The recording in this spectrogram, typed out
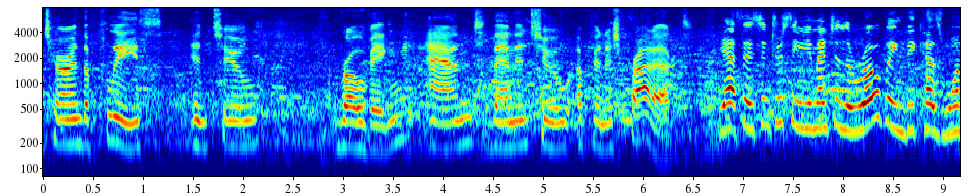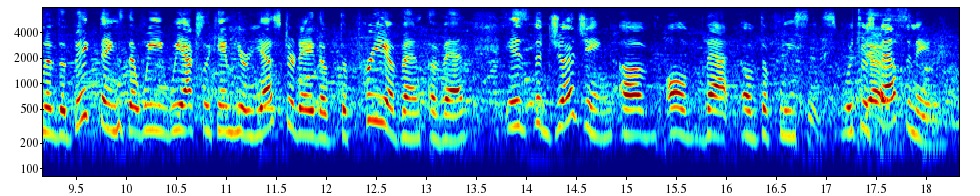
turn the fleece into roving and then into a finished product. Yes, it's interesting you mentioned the roving because one of the big things that we, we actually came here yesterday, the, the pre-event event, is the judging of, of that of the fleeces, which was Yes. fascinating.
